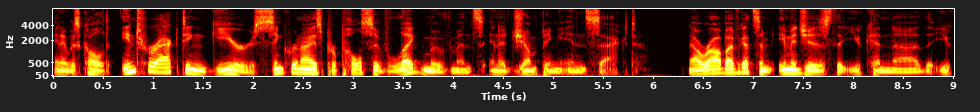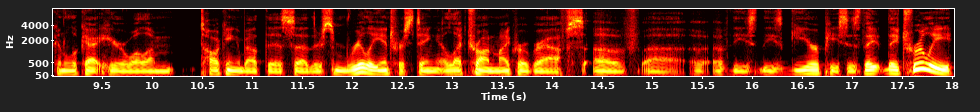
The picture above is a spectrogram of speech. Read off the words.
And it was called Interacting Gears Synchronized Propulsive Leg Movements in a Jumping Insect. Now, Rob, I've got some images that you can uh, that you can look at here while I'm talking about this, uh, there's some really interesting electron micrographs of uh, of these these gear pieces. They they truly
